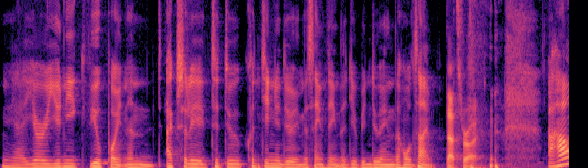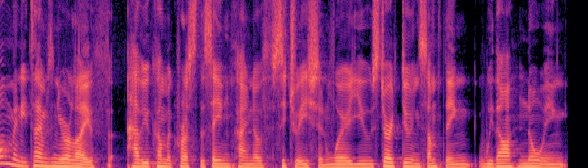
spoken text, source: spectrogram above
Yeah, your unique viewpoint, and actually to do continue doing the same thing that you've been doing the whole time. That's right. How many times in your life have you come across the same kind of situation where you start doing something without knowing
